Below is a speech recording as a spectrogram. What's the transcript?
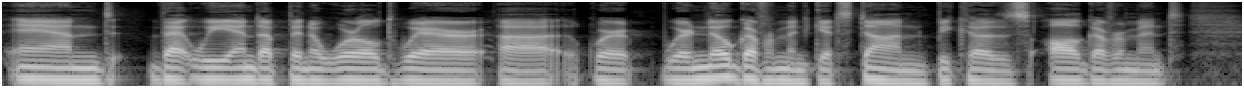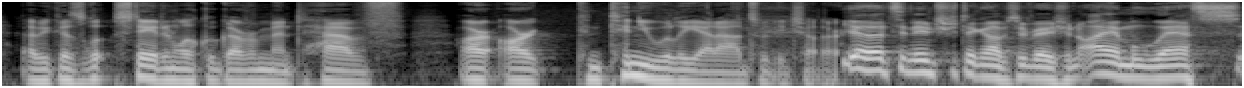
and that we end up in a world where uh, where where no government gets done because all government, uh, because state and local government have are are continually at odds with each other. Yeah, that's an interesting observation. I am less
